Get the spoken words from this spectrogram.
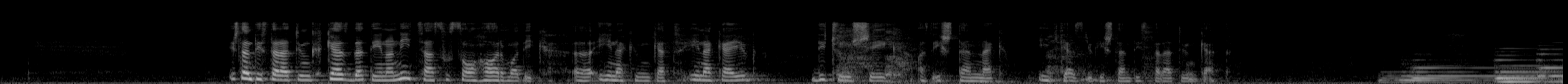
Isten tiszteletünk kezdetén a 423. énekünket énekeljük, dicsőség az Istennek. Így kezdjük Isten tiszteletünket. thank you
